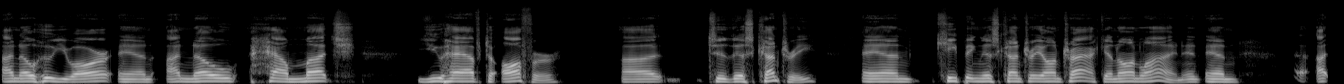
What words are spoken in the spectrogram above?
I know who you are and I know how much you have to offer uh, to this country and keeping this country on track and online and and I,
